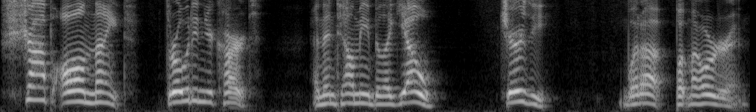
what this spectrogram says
Shop all night. Throw it in your cart. And then tell me, be like, yo, Jersey, what up? Put my order in.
